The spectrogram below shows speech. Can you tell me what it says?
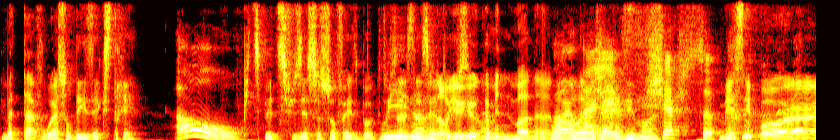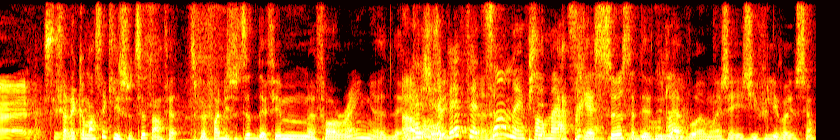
mettre ta voix sur des extraits. Oh! Puis tu peux diffuser ça sur Facebook. Oui, ça, c'est non, assez drôle. Il y a, eu ça, comme une mode. hein. Ouais, ouais, j'avais vu, moi. cherche ça. Mais c'est pas. euh, c'est- ça avait commencé avec les sous-titres, en fait. Tu peux faire des sous-titres de films foreign. euh, de- Ah ouais? J'avais fait ça en Puis informatique. après ça, c'est devenu de la voix. Moi, j'ai j'ai vu l'évolution.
